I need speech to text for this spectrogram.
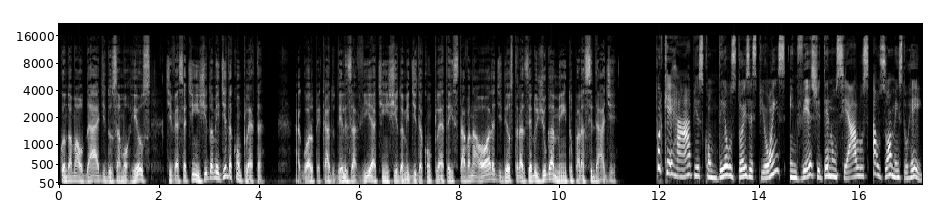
quando a maldade dos amorreus tivesse atingido a medida completa. Agora o pecado deles havia atingido a medida completa e estava na hora de Deus trazer o julgamento para a cidade. Por que Raabe escondeu os dois espiões em vez de denunciá-los aos homens do rei?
